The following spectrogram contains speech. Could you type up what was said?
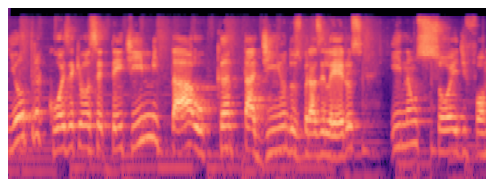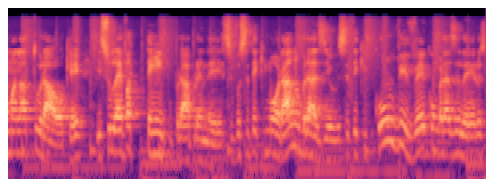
E outra coisa é que você tente imitar o cantadinho dos brasileiros e não soe de forma natural, ok? Isso leva tempo para aprender. Se você tem que morar no Brasil, você tem que conviver com brasileiros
